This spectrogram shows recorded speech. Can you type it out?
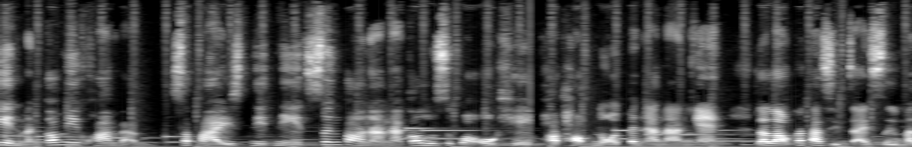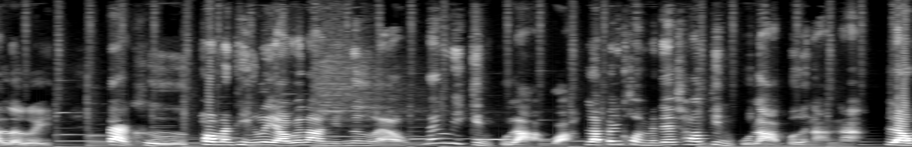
กลิ่นมันก็มีความแบบสไปซ์นิดๆซึ่งตอนนั้นอะก็รู้สึกว่าโอเค พอท็อปโน้ตเป็นอันนั้นไงแล้วเราก็ตัดสินใจซื้อมาเลย แต่คือพอมันทิ้งระยะเวลานิดนึงแล้วแม่งมีกลิ่นกุหลาบว่ะแล้วเป็นคนไม่ได้ชอบกลิ่นกุหลาบเบอร์นั้นอะแล้ว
